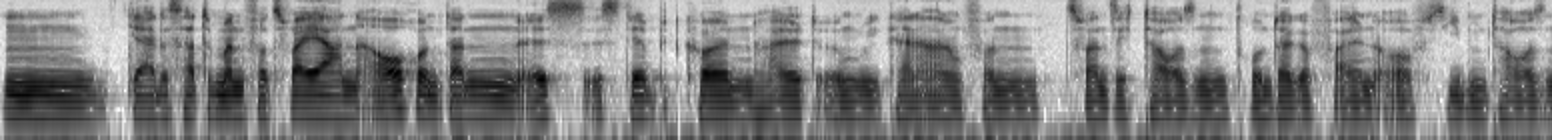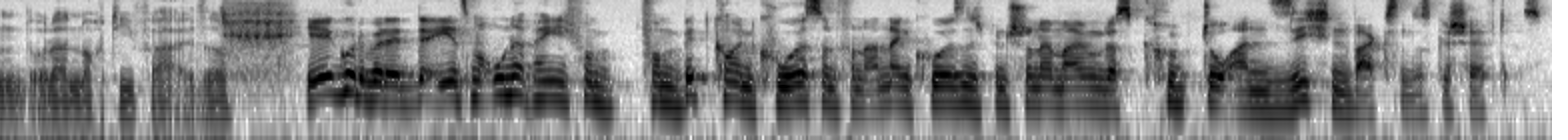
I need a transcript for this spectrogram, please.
Hm, ja, das hatte man vor zwei Jahren auch und dann ist, ist der Bitcoin halt irgendwie, keine Ahnung, von 20.000 runtergefallen auf 7.000 oder noch tiefer. Also. Ja, gut, aber jetzt mal unabhängig vom, vom Bitcoin-Kurs und von anderen Kursen, ich bin schon der Meinung, dass Krypto an sich ein wachsendes Geschäft ist.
